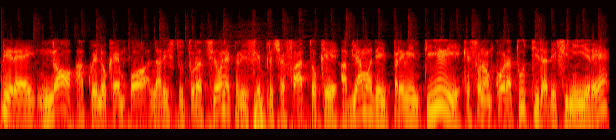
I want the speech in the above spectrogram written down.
Direi no a quello che è un po' la ristrutturazione per il semplice fatto che abbiamo dei preventivi che sono ancora tutti da definire,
